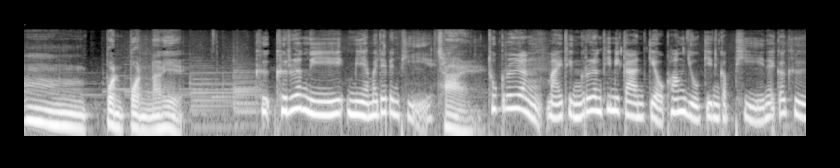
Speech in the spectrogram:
อืมปนปนๆนะพี่ คือคือเรื่องนี้เมียไม่ได้เป็นผี ใช่ ทุกเรื่องหมายถึงเรื่องที่มีการเกี่ยวข้องอยู่กินกับผีเนี่ยก็คือ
